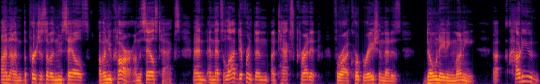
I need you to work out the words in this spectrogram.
on, on the purchase of a new sales of a new car on the sales tax. And and that's a lot different than a tax credit for a corporation that is donating money. Uh, how do you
